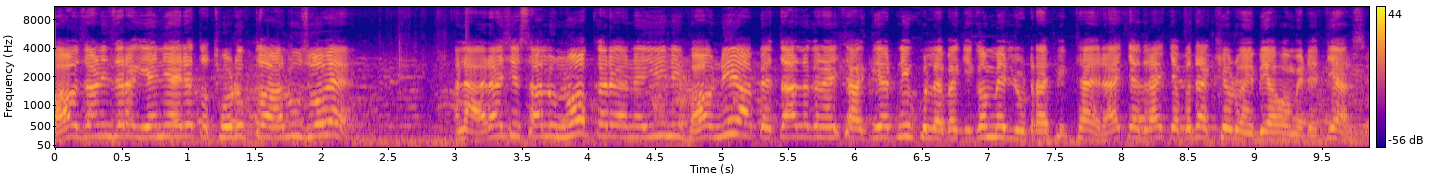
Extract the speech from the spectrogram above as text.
ભાવ જાણી જરાક એની આરે તો થોડુંક તો હાલવું જોવે અને હરાજી ચાલુ ન કરે અને એની ભાવ નહીં આપે ત્યાં લગ્ન આ ગેટ નહીં ખુલે બાકી ગમે એટલું ટ્રાફિક થાય. રાતે જ બધા ખેડૂત અહીં બેહવા માટે ત્યાર છે.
